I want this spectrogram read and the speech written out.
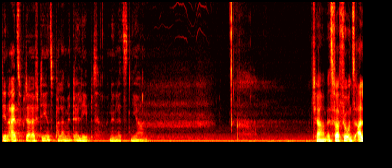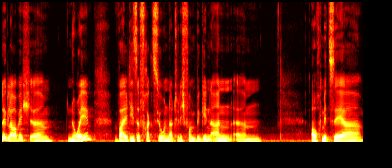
den Einzug der AfD ins Parlament erlebt in den letzten Jahren? Tja, es war für uns alle, glaube ich, äh, neu weil diese Fraktion natürlich von Beginn an ähm, auch mit sehr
